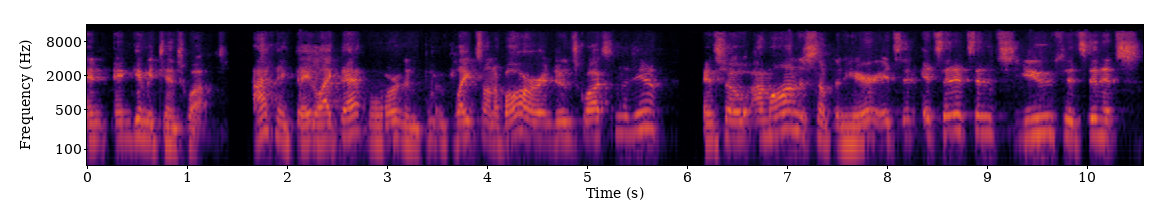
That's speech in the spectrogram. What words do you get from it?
and, and give me 10 squats. I think they like that more than putting plates on a bar and doing squats in the gym. And so I'm on to something here. It's in, it's in its in its youth. It's in its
